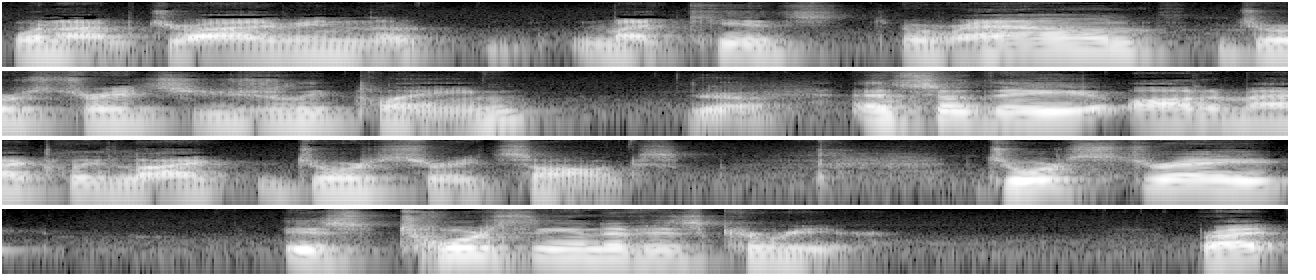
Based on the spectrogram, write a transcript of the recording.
when I'm driving the, my kids around. George Strait's usually playing. Yeah, And so they automatically like George Strait songs. George Strait is towards the end of his career, right?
